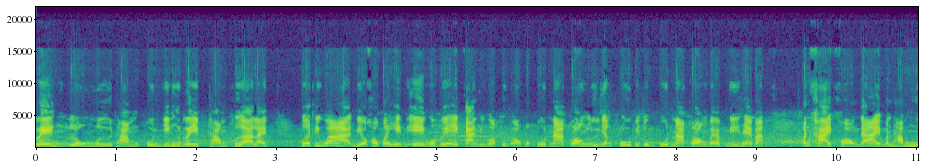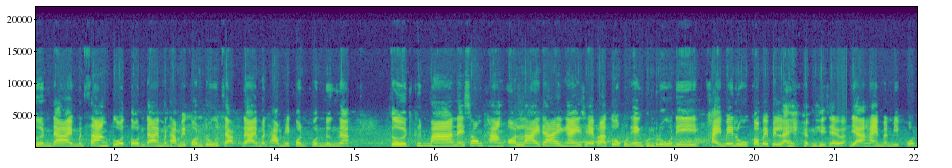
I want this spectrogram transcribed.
เร่งลงมือทำคุณยิ่งรีบทำเพื่ออะไร เพื่อที่ว่าเดี๋ยวเขาก็เห็นเองว่าเฮ้ยไอการที่ว่าคุณออกมาพูดหน้ากล้อง หรืออย่างครูพี่จุ๋มพูดหน้ากล้องแบบนี้ใช่ปะมันขายของได้ มันทำเงินได้ มันสร้างตัวตนได้ มันทำให้คนรู้จักได้ มันทำให้คนคนนึงน่ะ เกิดขึ้นมาในช่องทางออนไลน์ได้ไงใช่ป่ะตัวคุณเองคุณรู้ดี ใครไม่รู้ก็ไม่เป็นไรแบบนี้ใช่ป่ะอย่าให้มันมีผล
